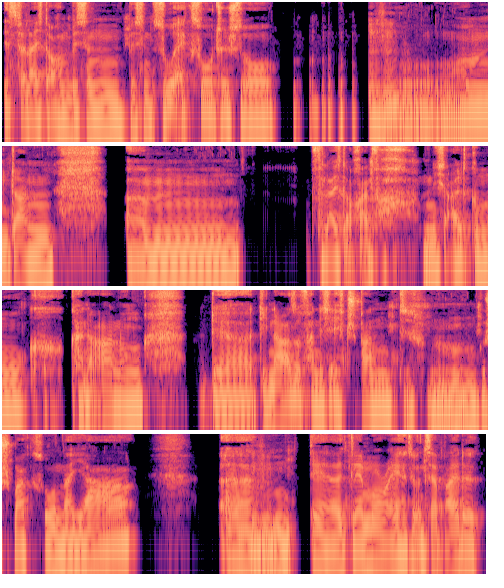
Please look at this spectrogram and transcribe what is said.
ist vielleicht auch ein bisschen, bisschen zu exotisch so. Mhm. Und dann ähm, vielleicht auch einfach nicht alt genug, keine Ahnung. Der, die Nase fand ich echt spannend. Geschmack so, na ja. Ähm, mhm. Der Glenn Murray hatte uns ja beide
